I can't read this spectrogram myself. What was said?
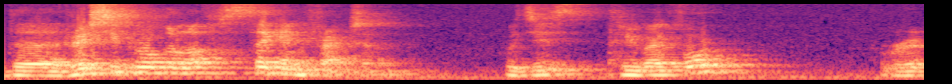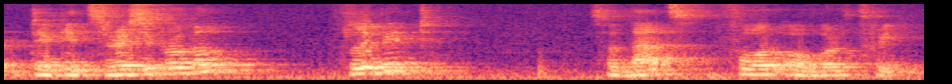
the reciprocal of second fraction which is 3 by 4 take its reciprocal flip it so that's 4 over 3.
